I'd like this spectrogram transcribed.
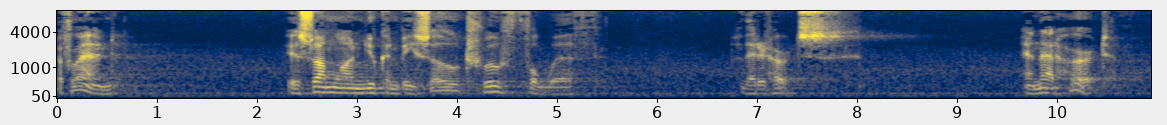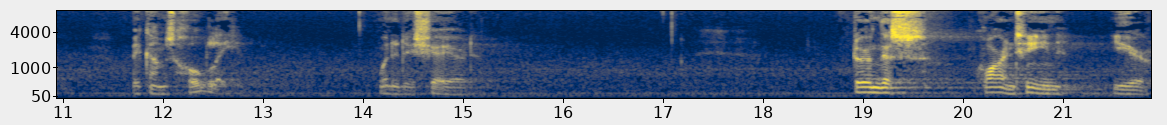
A friend is someone you can be so truthful with that it hurts. And that hurt becomes holy when it is shared. During this quarantine year,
